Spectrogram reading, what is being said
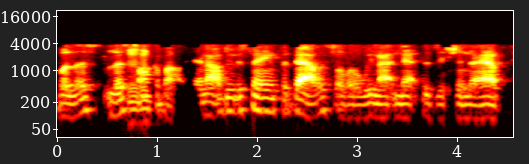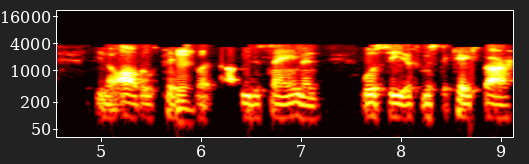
But let's let's mm-hmm. talk about it. And I'll do the same for Dallas, although we're not in that position to have, you know, all those picks. Mm-hmm. But I'll do the same, and we'll see if Mr. K Star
